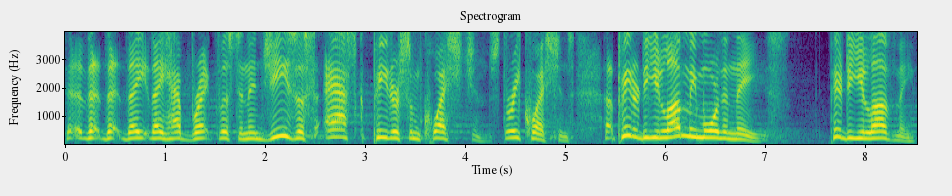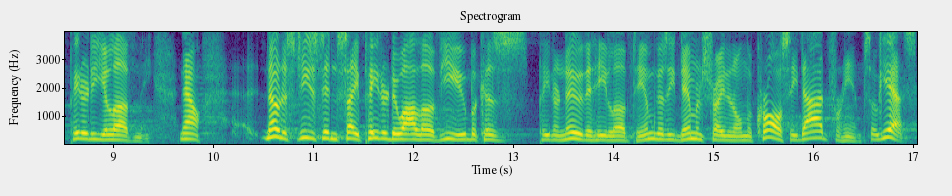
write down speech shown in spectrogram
th- th- they, they have breakfast. And then Jesus asked Peter some questions three questions. Uh, Peter, do you love me more than these? Peter, do you love me? Peter, do you love me? Now, notice Jesus didn't say, Peter, do I love you? Because Peter knew that he loved him because he demonstrated on the cross. He died for him. So, yes,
